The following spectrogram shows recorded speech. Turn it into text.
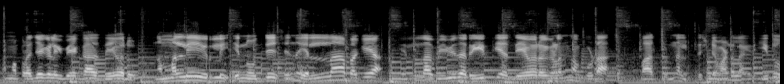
ನಮ್ಮ ಪ್ರಜೆಗಳಿಗೆ ಬೇಕಾದ ದೇವರು ನಮ್ಮಲ್ಲೇ ಇರಲಿ ಎನ್ನುವ ಉದ್ದೇಶದಿಂದ ಎಲ್ಲಾ ಬಗೆಯ ಎಲ್ಲ ವಿವಿಧ ರೀತಿಯ ದೇವರುಗಳನ್ನು ಕೂಡ ಭಾರತದಲ್ಲಿ ಪ್ರತಿಷ್ಠೆ ಮಾಡಲಾಗಿದೆ. ಇದು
